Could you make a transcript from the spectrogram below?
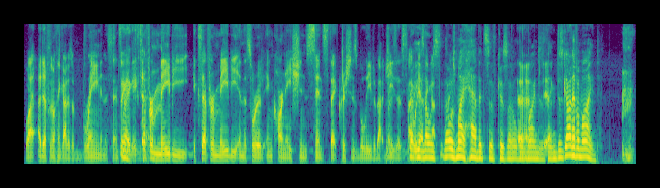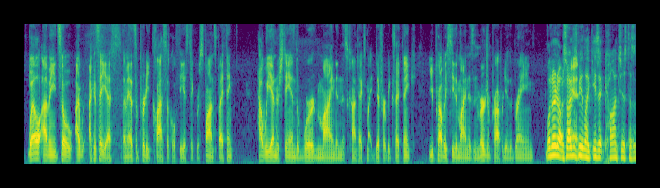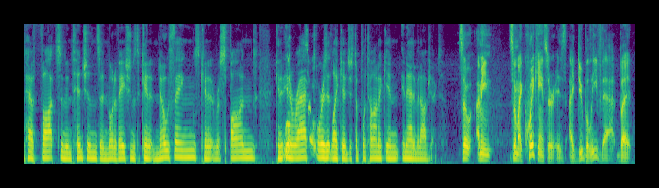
Well, I, I definitely don't think God has a brain in the sense, Right, except for maybe, except for maybe in the sort of incarnation sense that Christians believe about Jesus. Yeah, that was that was my habits of because I don't think Uh, mind is a yeah. thing. Does God have a mind? Well, I mean, so I, I could say yes. I mean, that's a pretty classical theistic response, but I think how we understand the word mind in this context might differ because I think you probably see the mind as an emergent property of the brain. Well, no, no. So I just mean like, is it conscious? Does it have thoughts and intentions and motivations? Can it know things? Can it respond? Can it Well, interact? so- or is it like a, just a platonic, in, inanimate object? So, I mean, so my quick answer is I do believe that, but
